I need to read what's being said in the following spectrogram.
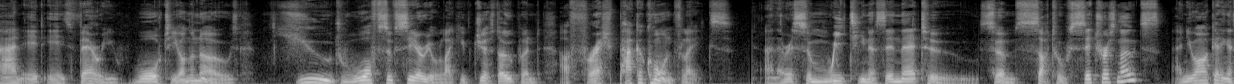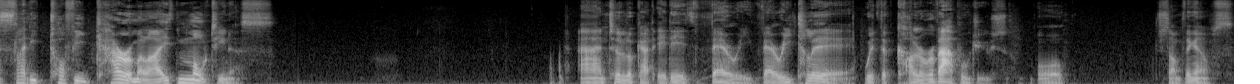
And it is very worty on the nose. Huge wafts of cereal like you've just opened a fresh pack of cornflakes. And there is some wheatiness in there too. Some subtle citrus notes, and you are getting a slightly toffee caramelized maltiness. And to look at, it is very, very clear with the colour of apple juice or something else.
